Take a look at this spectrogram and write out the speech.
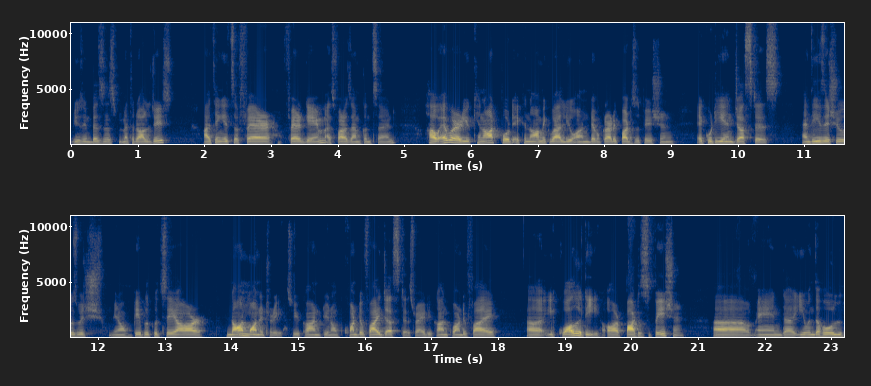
using business methodologies i think it's a fair fair game as far as i'm concerned. However you cannot put economic value on democratic participation equity and justice. And these issues which you know people could say are non-monetary. So you can't you know quantify justice right? You can't quantify uh, equality or participation. Uh, and uh, even the whole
